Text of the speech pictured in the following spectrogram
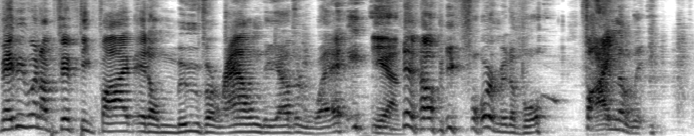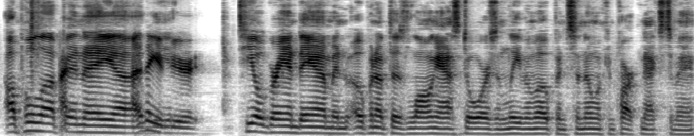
maybe when I'm 55, it'll move around the other way. Yeah. and I'll be formidable. Finally. I'll pull up in a. Uh, I think the if you're Teal Grand Am and open up those long ass doors and leave them open so no one can park next to me.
